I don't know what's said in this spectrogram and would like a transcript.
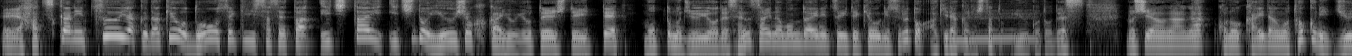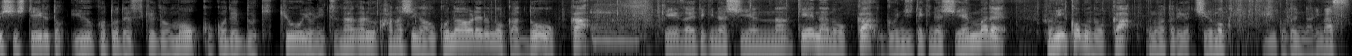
えー20日に通訳だけを同席させた1対1の夕食会を予定していて、最も重要で繊細な問題について協議すると明らかにしたということです。ロシア側がこの会談を特に重視しているということですけども、ここで武器供与につながる話が行われるのかどうか、経済的な支援だけなのか、軍事的な支援まで踏み込むのか、このあたりが注目ということになります。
